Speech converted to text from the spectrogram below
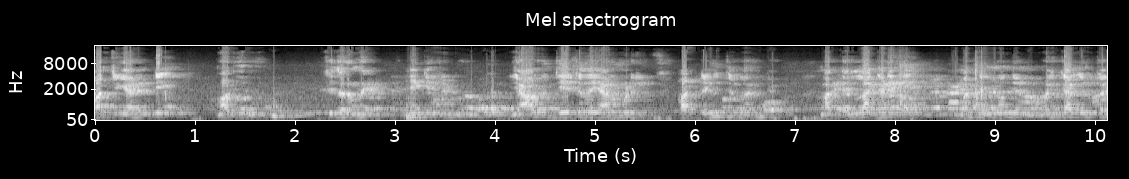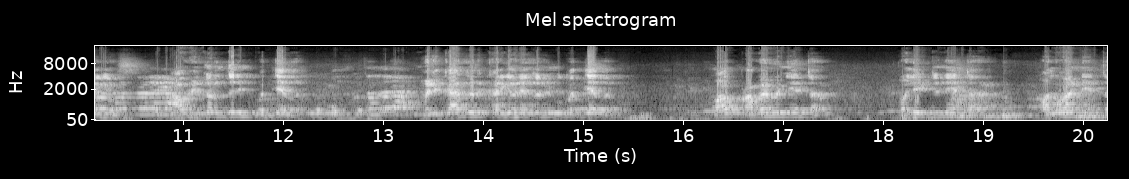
ಪಂಚ ಗ್ಯಾರಂಟಿ ಮಾಡಿದ್ರು. ಸಿದ್ದರಾಮಯ್ಯ ಯಾರು ದೇಶದ ಯಾರು ಮಾಡಿಲ್ಲ. ಫಸ್ಟ್ ಮತ್ತೆ ಮತ್ತೆಲ್ಲ ಕಡೆ ಮತ್ತೆ ಇನ್ನೊಂದೇನು? ಮಲ್ಲಿಕಾರ್ಜುನ ಖರ್ಗೆ ಅವ್ರು. ಹೆಸರಂತೂ ನಿಮ್ಗೆ ಗೊತ್ತೇ ಅದ ಮಲ್ಲಿಕಾರ್ಜುನ ಖರ್ಗೆ ಅವ್ರ ಹೆಸರು ನಿಮ್ಗೆ ಗೊತ್ತೇ ಅದ ಭಾಳ ಪ್ರಭಾವಿನಿ ಅಂತ ಬಲಿಷ್ಠನೆ ಅಂತ, ಬಲವಾನಿ ಅಂತ.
